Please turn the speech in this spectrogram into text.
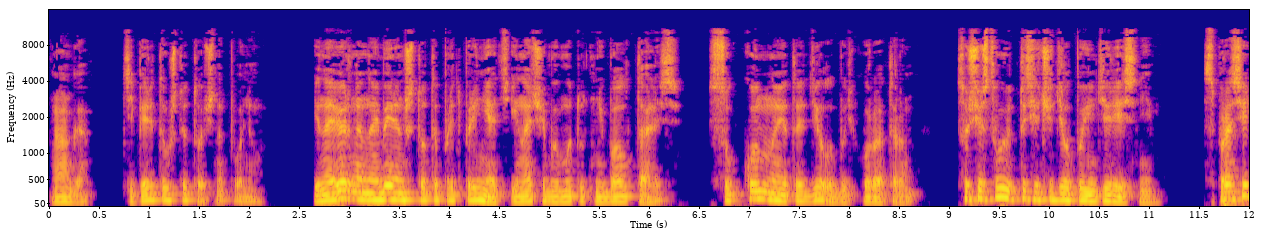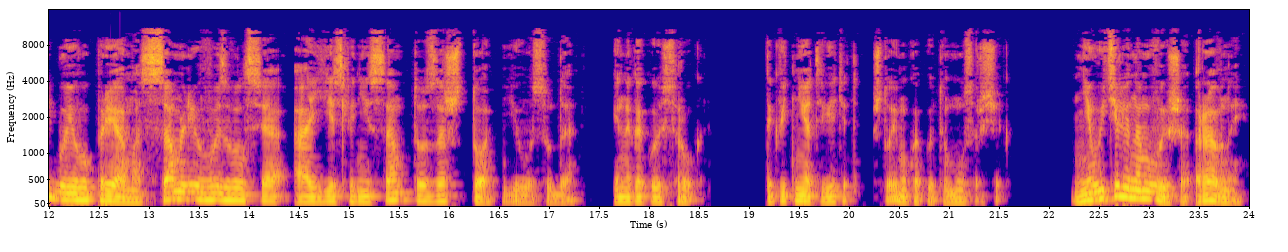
«Ага, теперь-то уж ты точно понял. И, наверное, намерен что-то предпринять, иначе бы мы тут не болтались. Суконное это дело быть куратором. Существуют тысячи дел поинтереснее. Спросить бы его прямо, сам ли вызвался, а если не сам, то за что его сюда и на какой срок. Так ведь не ответит, что ему какой-то мусорщик. Не уйти ли нам выше, равный?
